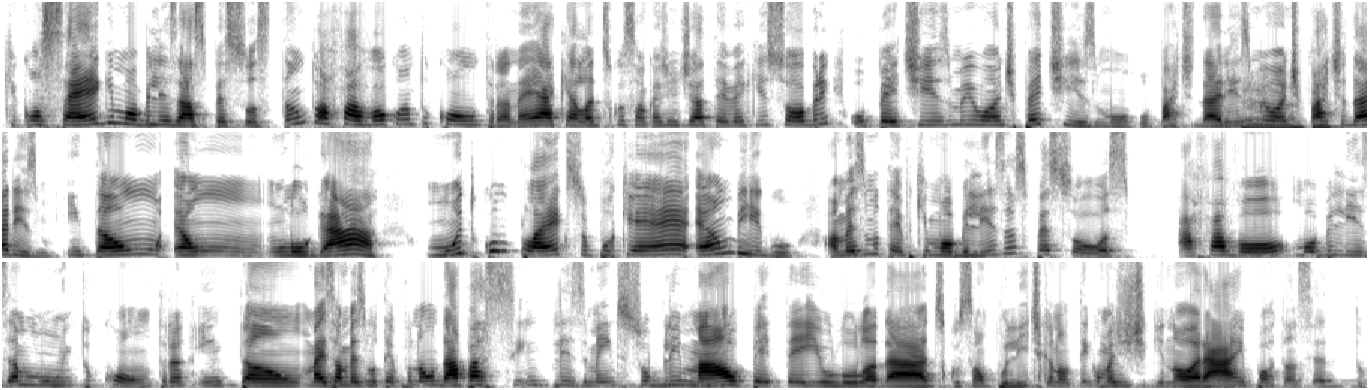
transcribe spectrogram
que consegue mobilizar as pessoas tanto a favor quanto contra, né? Aquela discussão que a gente já teve aqui sobre o petismo e o antipetismo, o partidarismo e o antipartidarismo. Então, é um, um lugar muito complexo porque é, é ambíguo. Ao mesmo tempo que mobiliza as pessoas a favor, mobiliza muito contra. Então, mas ao mesmo tempo não dá para simplesmente sublimar o PT e o Lula da discussão política, não tem como a gente ignorar a importância do,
